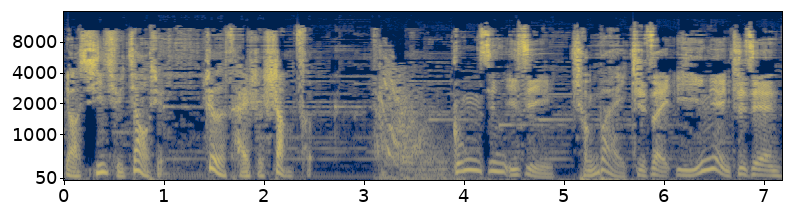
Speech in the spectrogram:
要吸取教训，这才是上策。攻心一计，成败只在一念之间。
